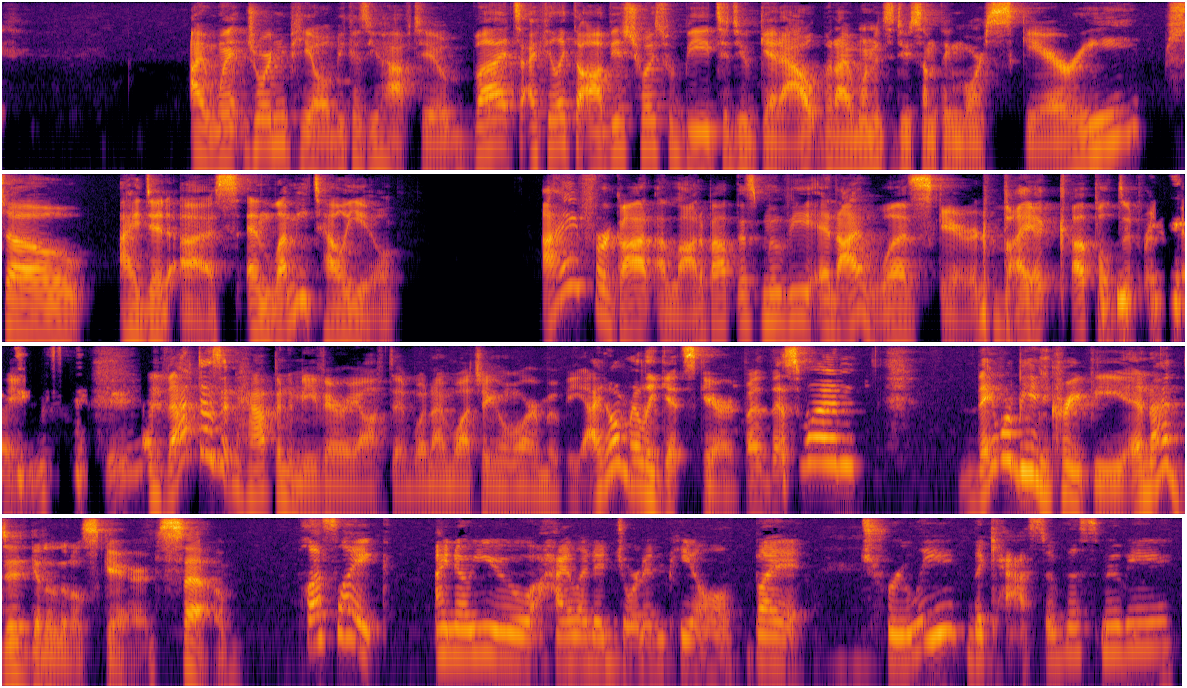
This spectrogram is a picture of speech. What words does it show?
I went Jordan Peele because you have to, but I feel like the obvious choice would be to do Get Out, but I wanted to do something more scary. So I did Us. And let me tell you, I forgot a lot about this movie and I was scared by a couple different things. And that doesn't happen to me very often when I'm watching a horror movie. I don't really get scared, but this one, they were being creepy and I did get a little scared. So, Plus, like, I know you highlighted Jordan Peele, but truly, the cast of this movie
